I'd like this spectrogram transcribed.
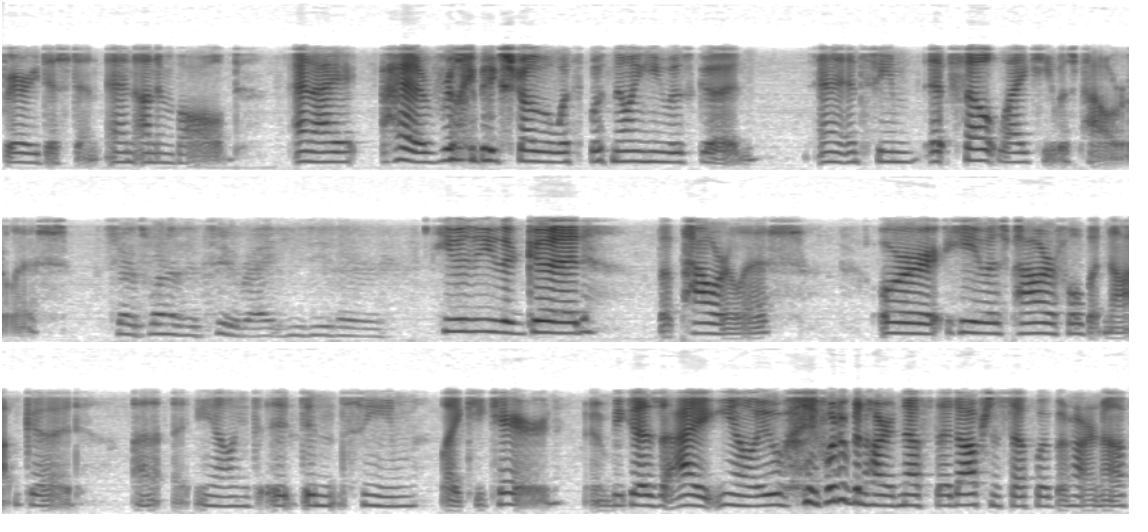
very distant and uninvolved. And I, I had a really big struggle with with knowing he was good, and it seemed it felt like he was powerless. So it's one of the two, right? He's either He was either good but powerless, or he was powerful but not good. Uh, you know, it, it didn't seem like he cared because I, you know, it, it would have been hard enough. The adoption stuff would have been hard enough.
